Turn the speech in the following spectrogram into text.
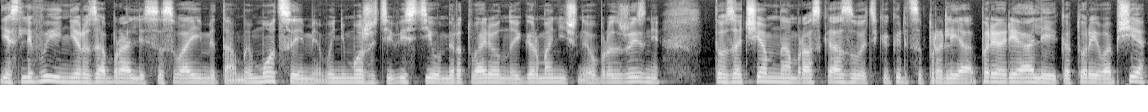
если вы не разобрались со своими там эмоциями, вы не можете вести умиротворенный и гармоничный образ жизни, то зачем нам рассказывать, как говорится, про, ре, про реалии, которые вообще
